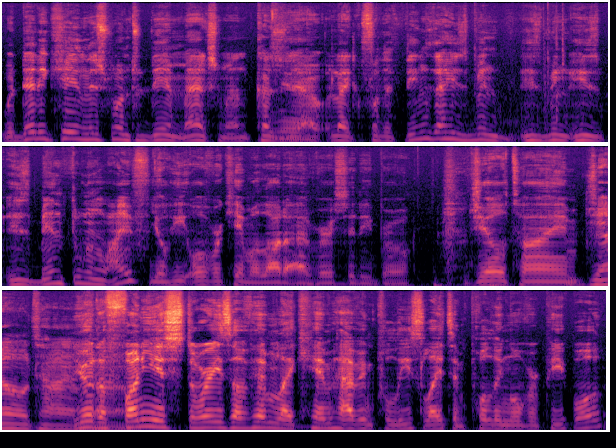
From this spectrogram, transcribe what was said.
We're dedicating this one to DMX, man, because Yeah. like for the things that he's been, he's been, he's he's been through in life. yo, he overcame a lot of adversity, bro. Jail time. Jail time. You know the funniest stories of him, like him having police lights and pulling over people,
